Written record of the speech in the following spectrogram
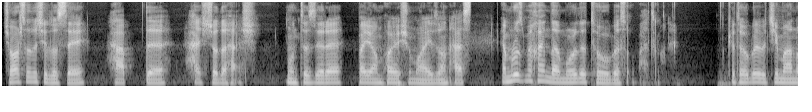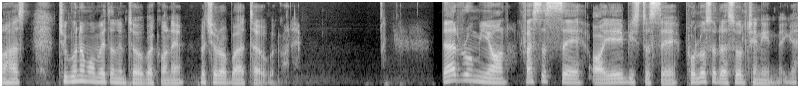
443 788 منتظر پیام های شما ایزان هست. امروز می‌خوایم در مورد توبه صحبت کنیم. که توبه به چی معنا هست؟ چگونه ما می‌تونیم توبه کنیم و چرا باید توبه کنیم؟ در رومیان فصل 3 آیه 23 پولس رسول چنین میگه.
